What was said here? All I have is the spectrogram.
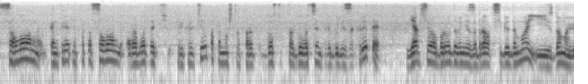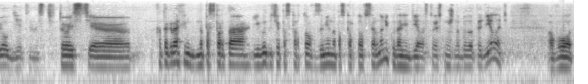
Салон, конкретно фотосалон работать прекратил, потому что доступ в торговые центры были закрыты. Я все оборудование забрал к себе домой и из дома вел деятельность. То есть э, фотографии на паспорта и выдача паспортов, замена паспортов все равно никуда не делась. То есть нужно было это делать. Вот.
